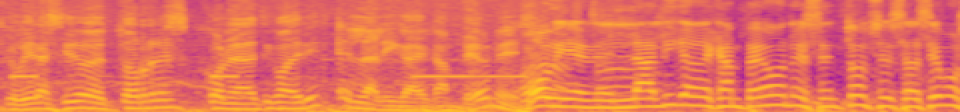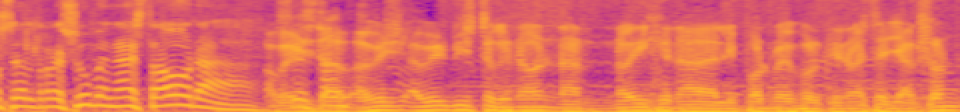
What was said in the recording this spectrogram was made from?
que hubiera sido de Torres con el Atlético de Madrid en la Liga de Campeones. Muy bien, en la Liga de Campeones entonces hacemos el resumen a esta hora. ¿Habéis, habéis- habéis visto que no, no, no dije nada del informe porque no está Jackson?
